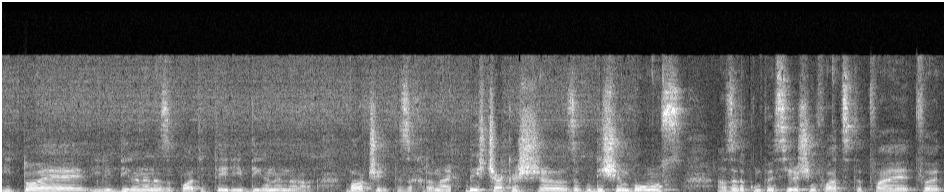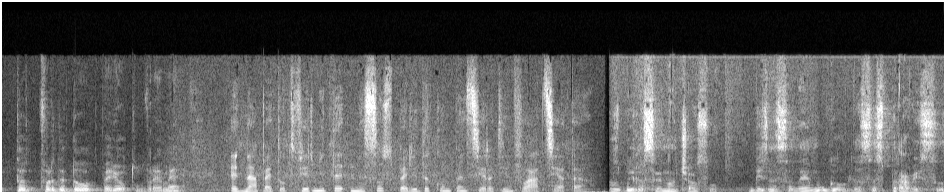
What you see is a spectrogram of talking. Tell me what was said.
и то е или вдигане на заплатите, или вдигане на ваучерите за храна. Да изчакаш за годишен бонус, за да компенсираш инфлацията, това е, е твърде дълъг период от време. Една пета от фирмите не са успели да компенсират инфлацията. Разбира се, една част от бизнеса не е могъл да се справи с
